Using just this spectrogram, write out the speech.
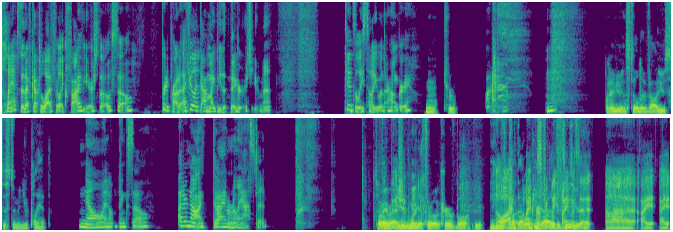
a plant that I've kept alive for like five years, though, so pretty proud of it. I feel like that might be the bigger achievement. Kids at least tell you when they're hungry. Hmm, true. But have you instilled a value system in your plant? no, I don't think so. I don't know. I, I haven't really asked it. Sorry, That Ryan. should Didn't mean to throw a curveball. You, you No, I'm, cut that whole I'm piece out perfectly if it's fine with easier. that. Uh, I, I,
